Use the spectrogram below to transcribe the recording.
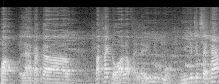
Hoặc là các uh, bác khách đó là phải lấy những một những cái chiếc xe khác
